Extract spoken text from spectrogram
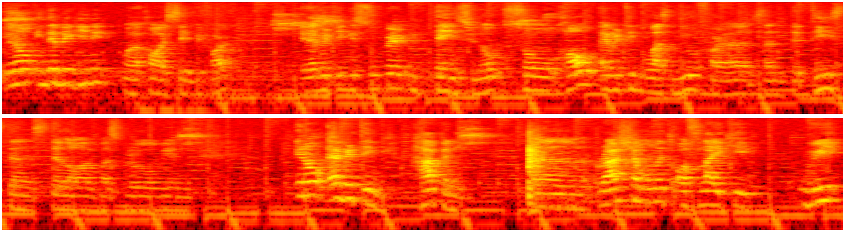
you know in the beginning well how I said before everything is super intense you know? So how everything was new for us and the distance the love was growing. You know everything happened. Uh, Russia moment of like we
